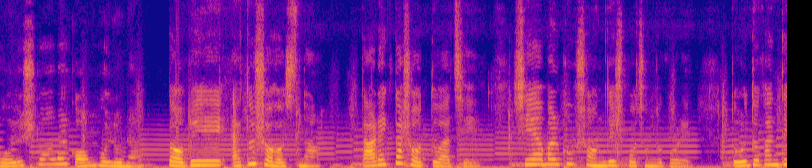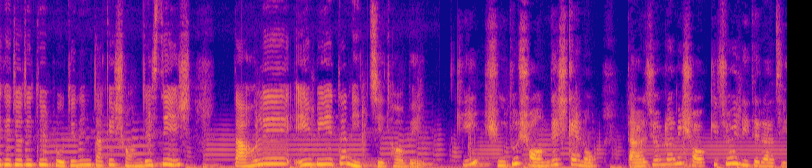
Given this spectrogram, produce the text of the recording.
বয়স তো আমার কম হলো না। তবে এত সহজ না। তার একটা শর্ত আছে। সে আবার খুব সন্দেশ পছন্দ করে। তোর দোকান থেকে যদি তুই প্রতিদিন তাকে সন্দেশ দিস তাহলে এই বিয়েটা নিশ্চিত হবে। কি? শুধু সন্দেশ কেন? তার জন্য আমি সবকিছুই দিতে রাজি।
